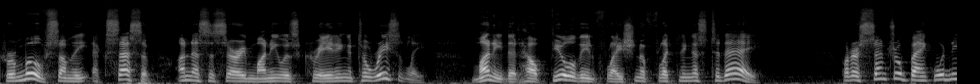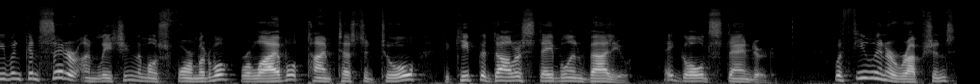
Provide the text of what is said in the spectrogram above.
to remove some of the excessive, unnecessary money it was creating until recently, money that helped fuel the inflation afflicting us today. But our central bank wouldn't even consider unleashing the most formidable, reliable, time tested tool to keep the dollar stable in value a gold standard. With few interruptions,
